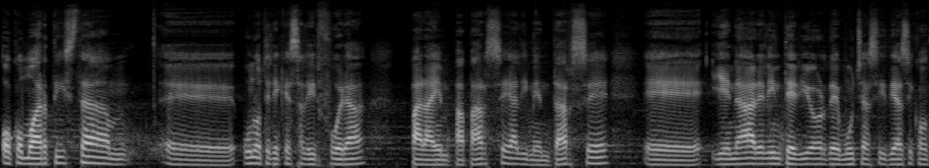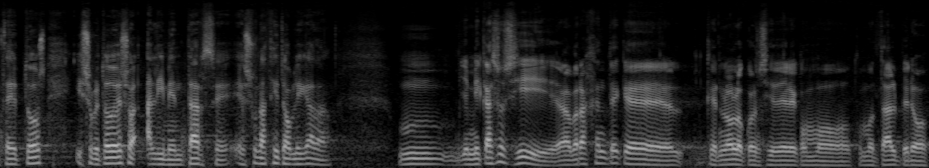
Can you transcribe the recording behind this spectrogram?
o como artista mm, eh, uno tiene que salir fuera para empaparse, alimentarse, eh, llenar el interior de muchas ideas y conceptos y sobre todo eso, alimentarse. ¿Es una cita obligada? Mm, en mi caso sí, habrá gente que, no lo considere como, tal, pero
